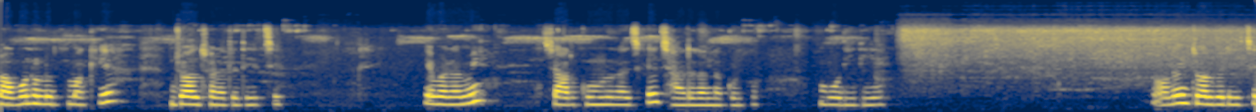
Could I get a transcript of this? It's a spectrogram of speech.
লবণ হলুদ মাখিয়ে জল ছড়াতে দিয়েছি। এবার আমি চাল কুমড়োর আজকে ঝাল রান্না করব বড়ি দিয়ে। অনেক জল বেরিয়েছে,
